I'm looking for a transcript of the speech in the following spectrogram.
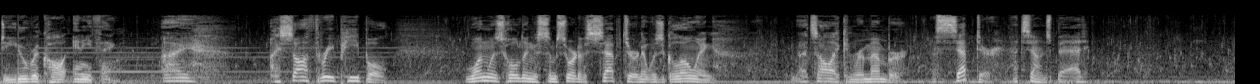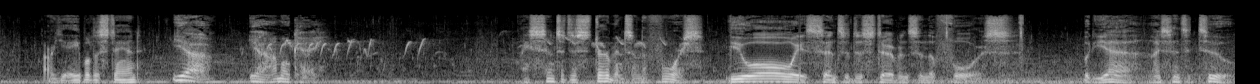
Do you recall anything? I. I saw three people. One was holding some sort of scepter and it was glowing. That's all I can remember. A scepter? That sounds bad. Are you able to stand? Yeah, yeah, I'm okay. I sense a disturbance in the Force. You always sense a disturbance in the Force. But yeah, I sense it too.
